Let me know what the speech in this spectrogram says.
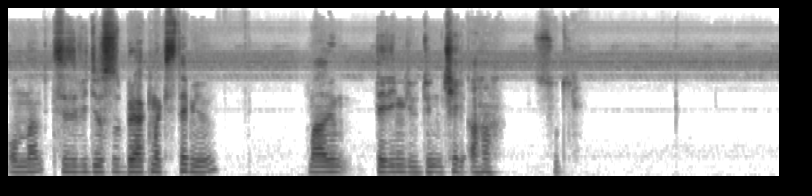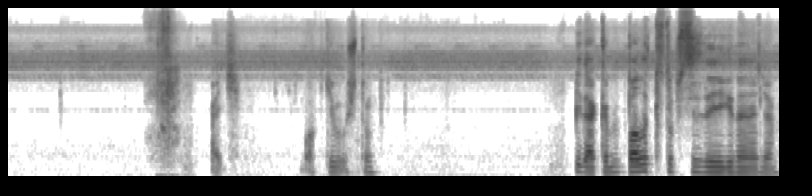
Ondan sizi videosuz bırakmak istemiyorum. Malum dediğim gibi dün çek aha su. Ay. Bak gibi uçtum. Bir dakika bir balık tutup sizle ilgileneceğim.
